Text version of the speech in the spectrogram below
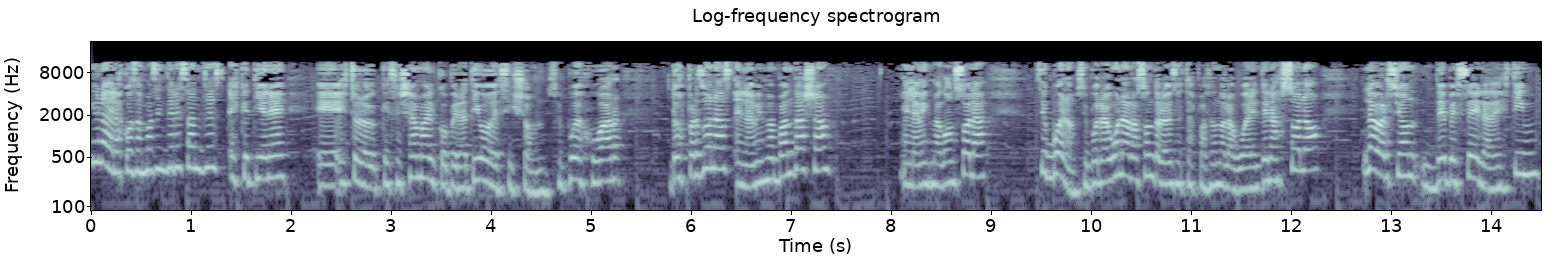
Y una de las cosas más interesantes es que tiene eh, esto lo que se llama el cooperativo de sillón. Se puede jugar dos personas en la misma pantalla, en la misma consola. Si, bueno, si por alguna razón tal vez estás pasando la cuarentena solo, la versión de PC, la de Steam,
